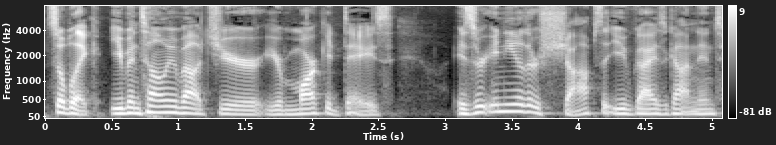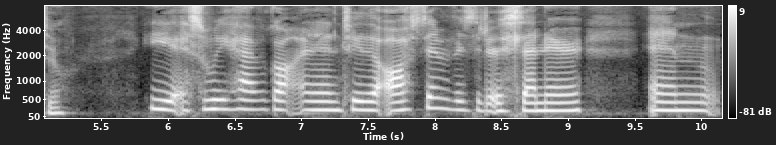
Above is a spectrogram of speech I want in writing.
so blake you've been telling me about your your market days is there any other shops that you guys gotten into Yes, we have gotten into the Austin Visitor Center, and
